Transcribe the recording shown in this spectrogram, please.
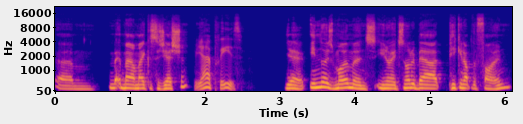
um, may I make a suggestion? Yeah, please. Yeah, in those moments, you know, it's not about picking up the phone.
